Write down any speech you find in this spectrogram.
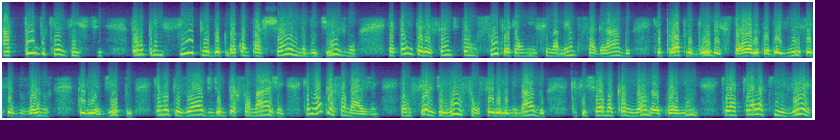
a tudo que existe. Então, o princípio do, da compaixão no budismo é tão interessante. Tem um sutra, que é um ensinamento sagrado, que o próprio Buda histórico, há 2.600 anos, teria dito, que é um episódio de um personagem, que não é um personagem, é um ser de luz, um ser iluminado, que se chama Kannon ou Kuanin, que é aquela que vê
